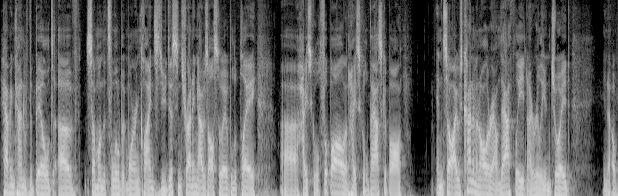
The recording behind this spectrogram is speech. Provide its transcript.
having kind of the build of someone that's a little bit more inclined to do distance running, I was also able to play uh, high school football and high school basketball. And so I was kind of an all around athlete, and I really enjoyed, you know,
